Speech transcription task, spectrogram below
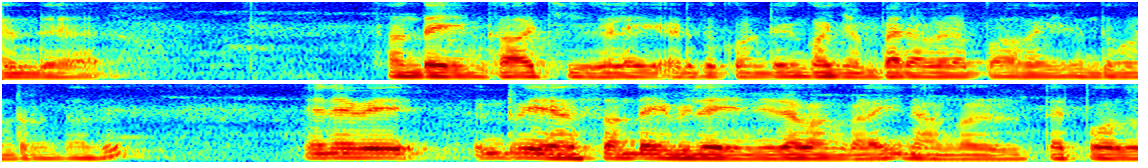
அந்த சந்தையின் காட்சிகளை எடுத்துக்கொண்டு கொஞ்சம் பரபரப்பாக இருந்து கொண்டிருந்தது. எனவே இன்றைய சந்தை விலை நிலவங்களை நாங்கள் தற்போது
